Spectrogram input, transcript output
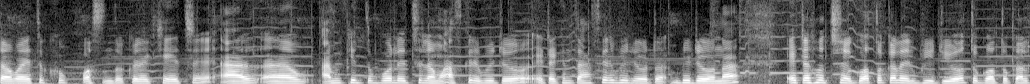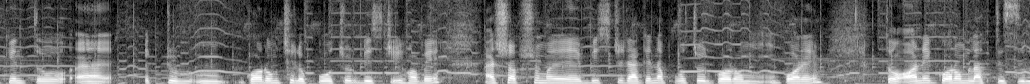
সবাই তো খুব পছন্দ করে খেয়েছে। আর আমি কিন্তু বলেছিলাম আজকের ভিডিও, এটা কিন্তু আজকের ভিডিওটা, ভিডিও না, এটা হচ্ছে গতকালের ভিডিও। তো গতকাল কিন্তু একটু গরম ছিল, প্রচুর বৃষ্টি হবে। আর সব সময় বৃষ্টির আগে না, প্রচুর গরম পড়ে। তো অনেক গরম লাগতেছিল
